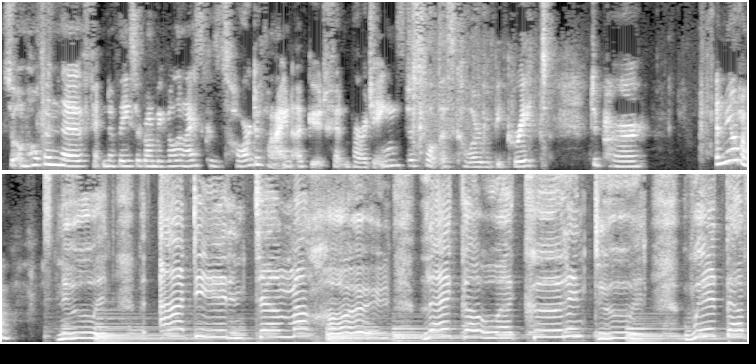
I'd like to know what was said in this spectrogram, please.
So I'm hoping the fitting of these are going to be really nice because it's hard to find a good fitting pair of jeans. Just thought this colour would be great to pair in the autumn. Knew it, but I didn't tell my heart. Let go, I couldn't do it without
